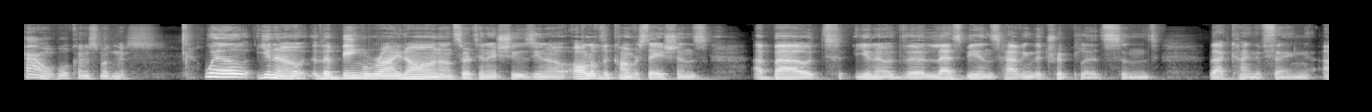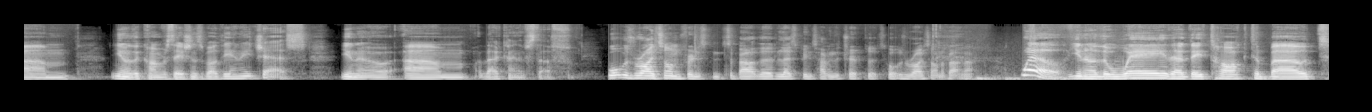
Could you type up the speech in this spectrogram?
How? What kind of smugness? Well, you know, the being right on on certain issues, you know, all of the conversations about, you know, the lesbians having the triplets and that kind of thing. Um, you know, the conversations about the NHS, you know, um, that kind of stuff. What was right on, for instance, about the lesbians having the triplets? What was right on about that? Well, you know, the way that they talked about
